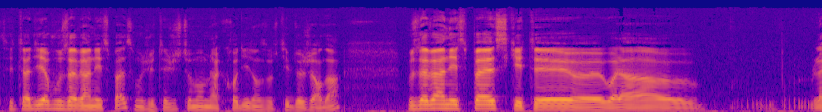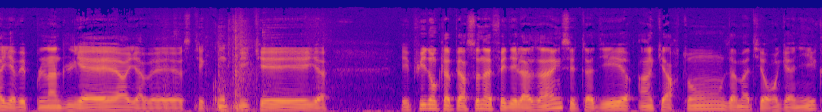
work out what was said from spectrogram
C'est-à-dire vous avez un espace, moi j'étais justement mercredi dans ce type de jardin, vous avez un espace qui était, voilà, là, il y avait plein de lierre, il y avait, c'était compliqué. Et puis donc la personne a fait des lasagnes, c'est-à-dire un carton, de la matière organique,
